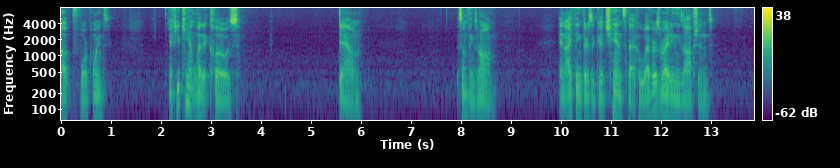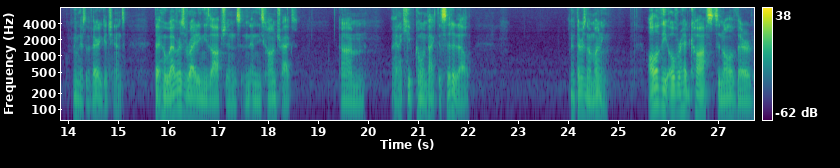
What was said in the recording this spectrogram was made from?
Up 4 points. If you can't let it close down, something's wrong. And I think there's a good chance that whoever's writing these options, I think there's a very good chance that whoever's writing these options and, and these contracts, um, and I keep going back to Citadel, that there's no money. All of the overhead costs and all of their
